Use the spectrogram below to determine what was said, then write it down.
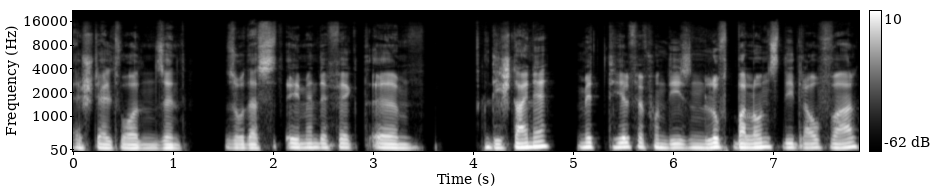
erstellt worden sind, so dass im Endeffekt ähm, die Steine mit Hilfe von diesen Luftballons, die drauf waren,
